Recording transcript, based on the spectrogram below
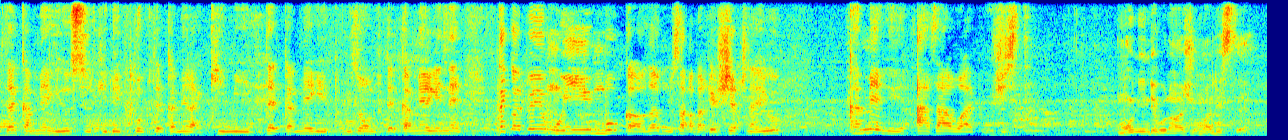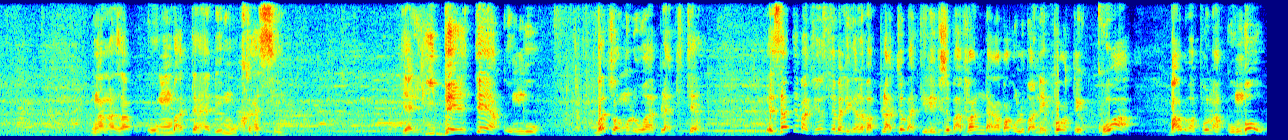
vital camere ezocircule trop vital camere akimi vital camere prison vital camere ne teka mpe yo moyi mboka oza mosaka ba recherche na yo kamere aza wapi au juste moni ndeko nanga journaliste ngai naza combattant ya démocratie ya liberté ya congo bato yango lokola blaki te eza te bato nyonso te balingana baplateau batelevizio bavandaka bakoloba n'importe quoi baloba mpo na congo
